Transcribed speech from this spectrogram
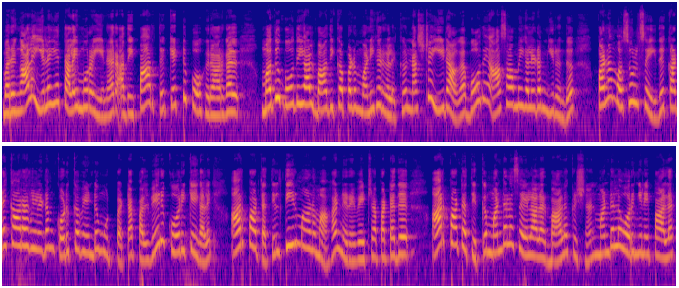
வருங்கால இளைய தலைமுறையினர் அதை பார்த்து கெட்டு போகிறார்கள். மது போதையால் பாதிக்கப்படும் வணிகர்களுக்கு நஷ்ட ஈடாக போதை ஆசாமிகளிடம் இருந்து பணம் வசூல் செய்து கடைக்காரர்களிடம் கொடுக்க வேண்டும் உட்பட்ட பல்வேறு கோரிக்கைகளை ஆர்ப்பாட்டத்தில் தீர்மானமாக நிறைவேற்றப்பட்டது. ஆர்ப்பாட்டத்திற்கு மண்டல செயலாளர் பாலகிருஷ்ணன் மண்டல ஒருங்கிணைப்பாளர்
